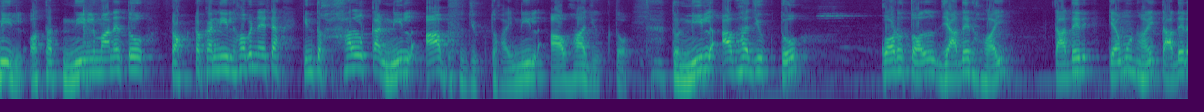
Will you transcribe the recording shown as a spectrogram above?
নীল। অর্থাৎ নীল মানে তো টকটকা নীল হবে না এটা, কিন্তু হালকা নীল আভযুক্ত হয়, নীল আভাযুক্ত তো নীল আভাযুক্ত করতল যাদের হয়, তাদের কেমন হয়? তাদের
